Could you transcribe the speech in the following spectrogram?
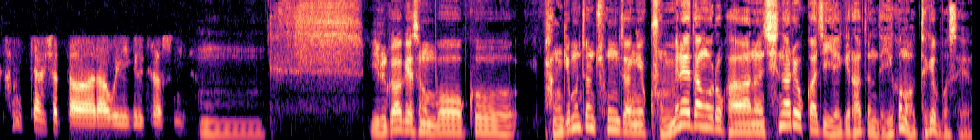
함께 하셨다라고 얘기를 들었습니다. 음, 일각에서는 뭐 그 반기문 전 총장이 국민의당으로 가는 시나리오까지 얘기를 하던데 이건 어떻게 보세요?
